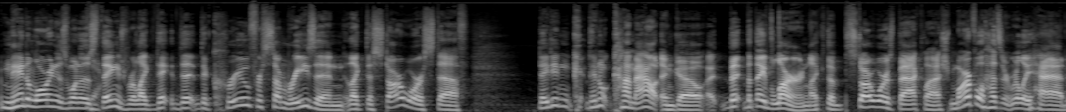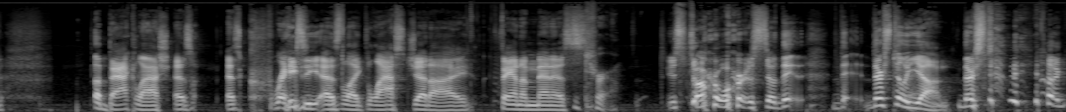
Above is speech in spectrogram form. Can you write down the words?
Mandalorian is one of those Yeah. things where, like, they, the the crew for some reason, like the Star Wars stuff, they didn't. They don't come out and go, uh, but but they've learned. Like the Star Wars backlash, Marvel hasn't really had a backlash as as crazy as like Last Jedi, Phantom Menace, True. Star Wars. So they, they they're still young. They're still young.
